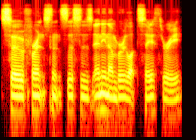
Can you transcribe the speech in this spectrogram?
So for instance, this is any number, let's say 3,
